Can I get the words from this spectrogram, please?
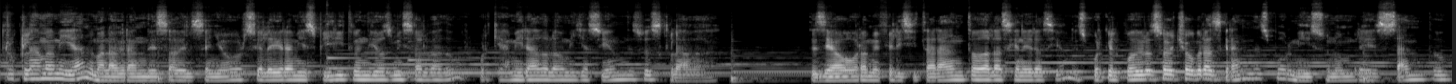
Proclama mi alma la grandeza del Señor, se alegra mi espíritu en Dios mi Salvador, porque ha mirado la humillación de su esclava. Desde ahora me felicitarán todas las generaciones, porque el poderoso ha hecho obras grandes por mí, su nombre es santo,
